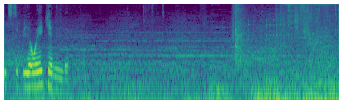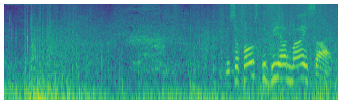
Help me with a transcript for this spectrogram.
needs to be awakened. You're supposed to be on my side.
